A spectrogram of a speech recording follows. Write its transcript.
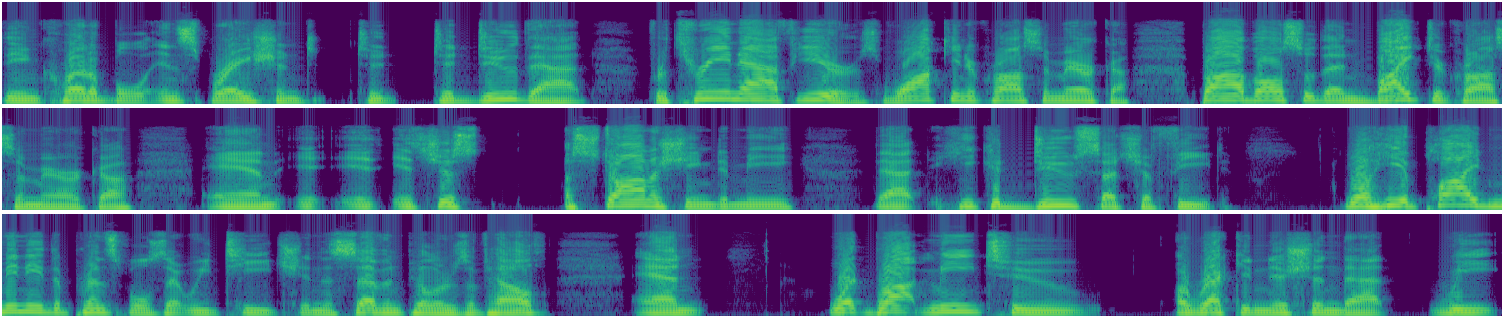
the incredible inspiration to, to, to do that for three and a half years, walking across America. Bob also then biked across America, and it, it, it's just astonishing to me that he could do such a feat. Well, he applied many of the principles that we teach in the seven pillars of health. And what brought me to a recognition that we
